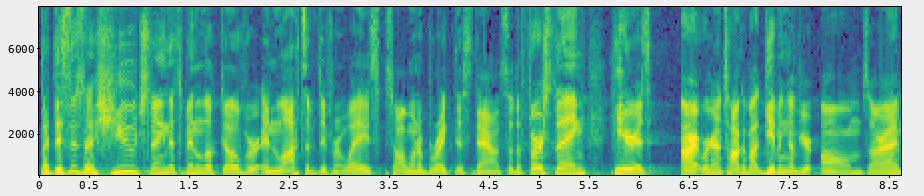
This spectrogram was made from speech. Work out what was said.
But this is a huge thing that's been looked over in lots of different ways, so I want to break this down. So the first thing here is all right, we're going to talk about giving of your alms, all right?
